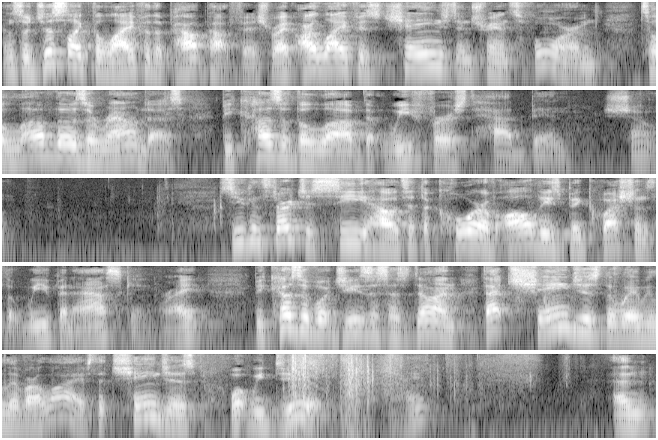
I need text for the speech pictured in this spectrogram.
And so, just like the life of the pout pout fish, right, our life is changed and transformed to love those around us because of the love that we first had been shown. So, you can start to see how it's at the core of all these big questions that we've been asking, right? because of what Jesus has done, that changes the way we live our lives. That changes what we do. Right? And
